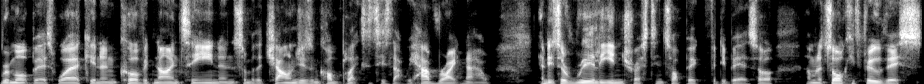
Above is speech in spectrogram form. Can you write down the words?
remote based working and COVID 19 and some of the challenges and complexities that we have right now. And it's a really interesting topic for debate. So, I'm going to talk you through this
